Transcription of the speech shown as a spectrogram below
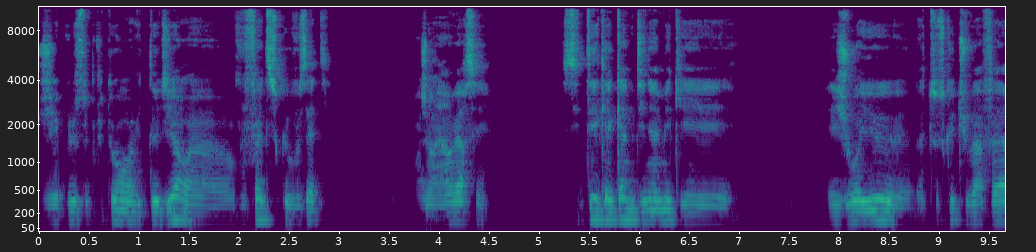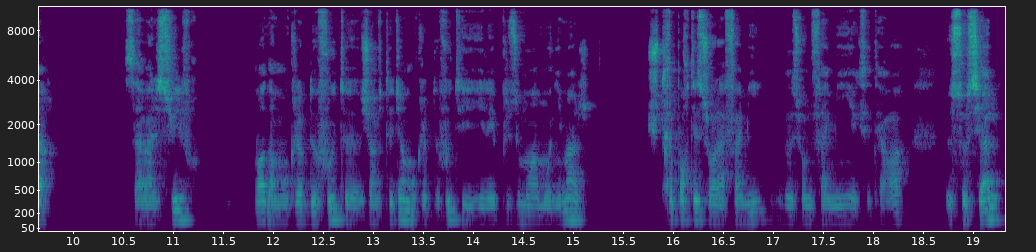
j'ai plus plutôt envie de te dire, euh, vous faites ce que vous êtes. J'aurais inversé. Si tu es quelqu'un de dynamique et, joyeux, bah, tout ce que tu vas faire, ça va le suivre. Moi, dans mon club de foot, j'ai envie de te dire, mon club de foot, il, est plus ou moins à mon image. Je suis très porté sur la famille, notion de famille, etc. Le social,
